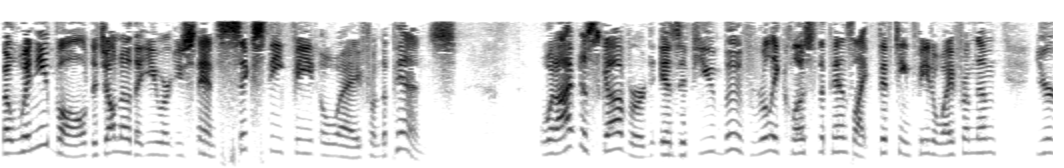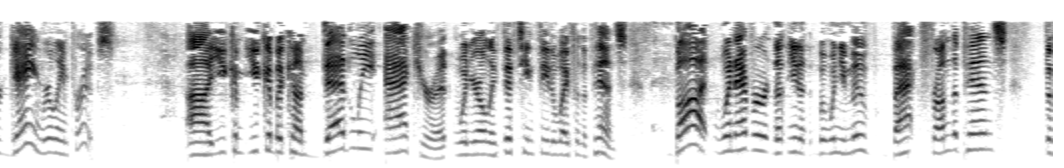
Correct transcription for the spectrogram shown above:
But when you bowl, did y'all know that you are you stand 60 feet away from the pins? What I've discovered is if you move really close to the pins, like 15 feet away from them, your game really improves. Uh, you can you can become deadly accurate when you're only 15 feet away from the pins. But whenever the, you know, but when you move back from the pins, the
